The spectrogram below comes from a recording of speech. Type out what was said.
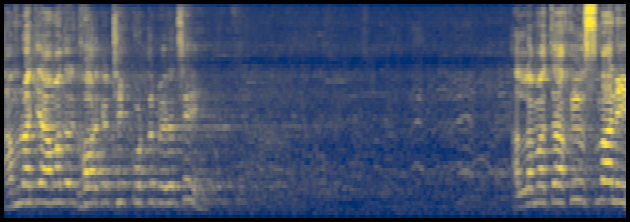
আমরা কি আমাদের ঘরকে ঠিক করতে পেরেছি? আল্লামা তাকি উসমানী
